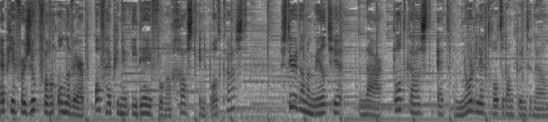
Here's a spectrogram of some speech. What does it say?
Heb je een verzoek voor een onderwerp of heb je een idee voor een gast in de podcast? Stuur dan een mailtje naar podcast.noorderlichtrotterdam.nl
